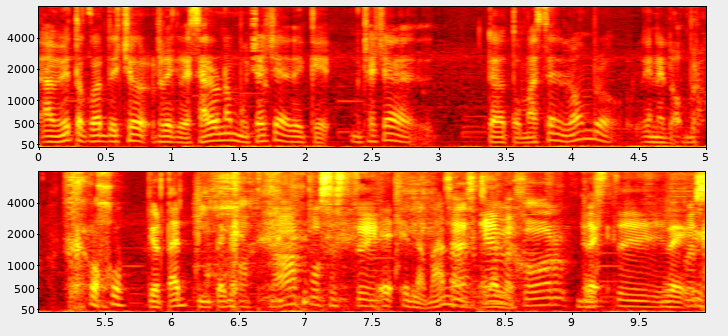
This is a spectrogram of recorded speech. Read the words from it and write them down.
a mí me tocó, de hecho, regresar a una muchacha de que, muchacha, te lo tomaste en el hombro, en el hombro. Ojo, peor tantito. No, pues este. En la mano. ¿Sabes órale. Mejor, Re- este, re- pues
